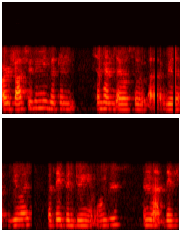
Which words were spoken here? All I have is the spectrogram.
are faster than me, but then sometimes I also uh, real, realize that they've been doing it longer and that they've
